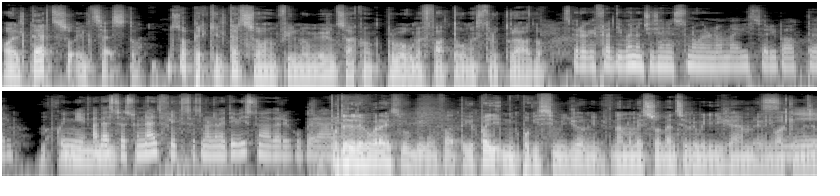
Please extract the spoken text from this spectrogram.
Ho il terzo e il sesto. Non so perché il terzo è un film che mi piace un sacco, proprio come è fatto, come è strutturato. Spero che fra di voi non ci sia nessuno che non ha mai visto Harry Potter. Ma, Quindi mm, adesso è su Netflix, se non l'avete visto andate a recuperare. Potete recuperare subito, infatti, che poi in pochissimi giorni, perché l'hanno messo penso i primi di dicembre, quindi qualche mese Sì,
